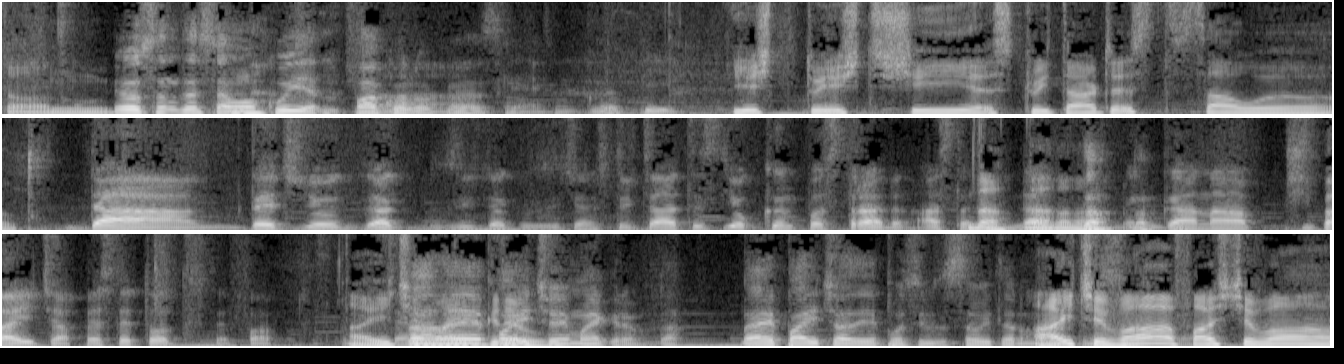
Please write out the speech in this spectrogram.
Da, nu. eu sunt de seamă cu el, pe acolo. Ah, că ok. sunt. Copii. Ești, tu ești și street artist sau... Uh, Da, deci eu, dacă, zic, dacă zicem street artist, eu cânt pe stradă. Asta Da, zic, da, da, da. În Ghana și pe aici, peste tot, de fapt. aici Da, e mai e, pe greu. aici e mai greu, da. Da, e pe aici e posibil să uite numai Ai la ceva? muzică. Faci ceva?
